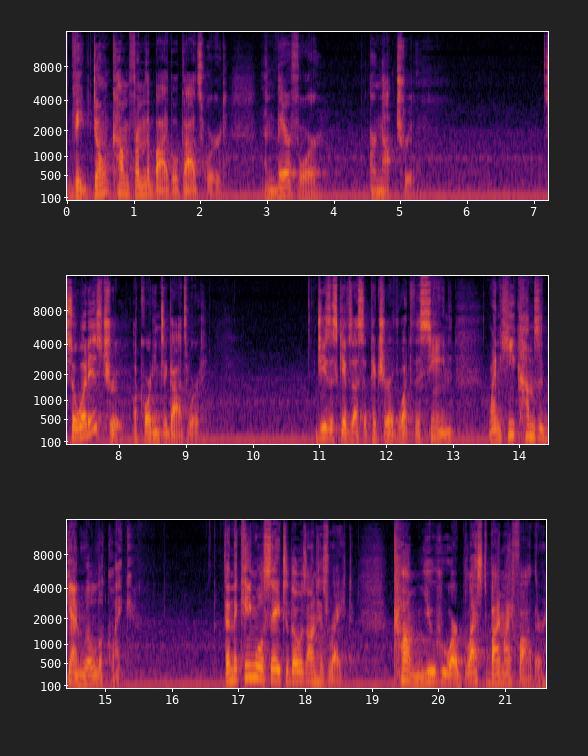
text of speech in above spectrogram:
They don't come from the Bible, God's Word, and therefore are not true. So, what is true according to God's Word? Jesus gives us a picture of what the scene when he comes again will look like. Then the king will say to those on his right, Come, you who are blessed by my Father,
